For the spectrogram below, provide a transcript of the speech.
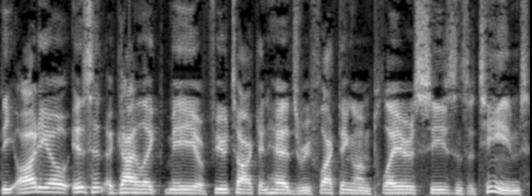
the audio isn't a guy like me or a few talking heads reflecting on players, seasons, or teams.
